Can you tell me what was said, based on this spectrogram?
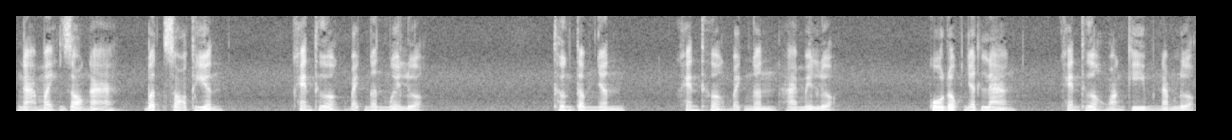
Ngã mệnh do ngã, Bất do thiên, Khen thưởng bạch ngân 10 lượng. Thương tâm nhân Khen thưởng bạch ngân 20 lượng. Cô độc nhất lang Khen thưởng hoàng kim 5 lượng.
